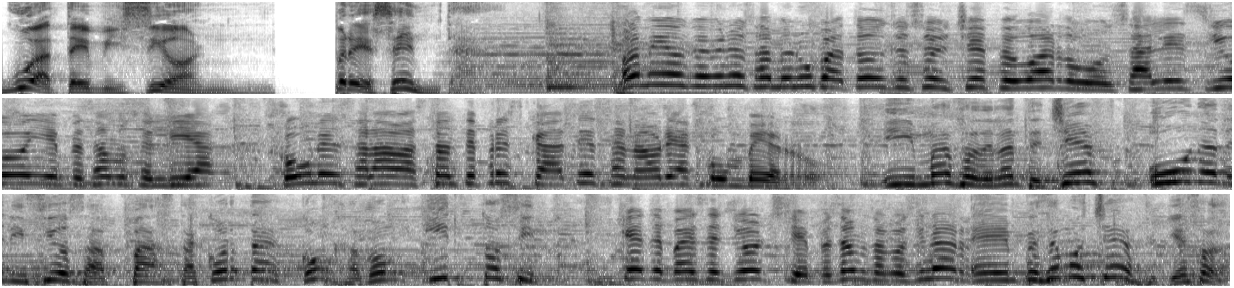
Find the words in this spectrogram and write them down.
Guatevisión presenta. Hola amigos, bienvenidos a Menú para Todos. Yo soy el chef Eduardo González y hoy empezamos el día con una ensalada bastante fresca de zanahoria con berro. Y más adelante, chef, una deliciosa pasta corta con jamón y tocino. ¿Qué te parece, George, si empezamos a cocinar? Empecemos, chef, y es hora.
